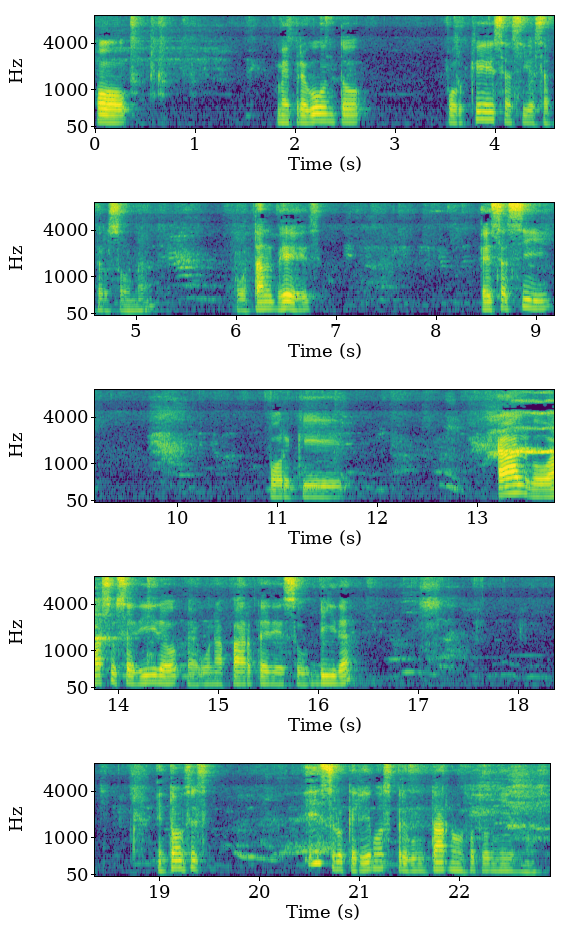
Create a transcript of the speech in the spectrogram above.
O me pregunto, ¿por qué es así esa persona? O tal vez es así porque algo ha sucedido en alguna parte de su vida. Entonces, eso lo queremos preguntarnos nosotros mismos,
